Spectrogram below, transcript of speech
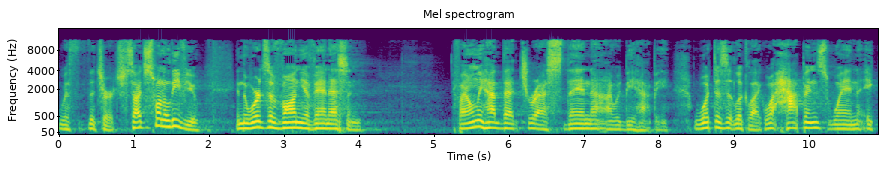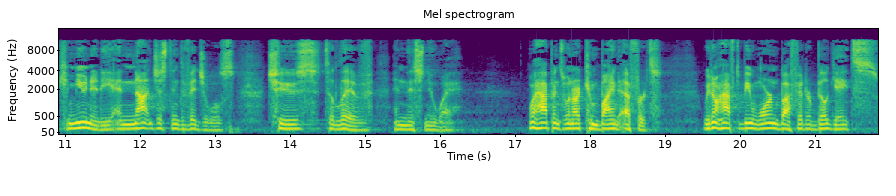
with the church. So I just want to leave you in the words of Vanya Van Essen. If I only had that dress, then I would be happy. What does it look like? What happens when a community and not just individuals choose to live in this new way? What happens when our combined efforts, we don't have to be Warren Buffett or Bill Gates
